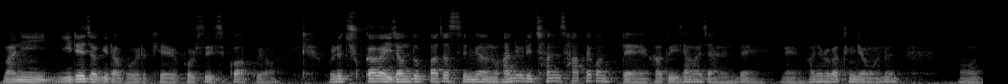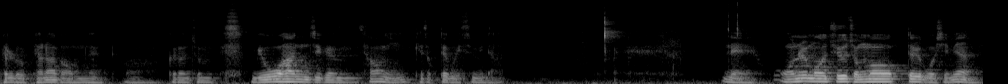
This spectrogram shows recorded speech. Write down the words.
많이 이례적이라고 이렇게 볼 수 있을 것 같고요. 원래 주가가 이 정도 빠졌으면 환율이 1,400원대 가도 이상하지 않은데 네, 환율 같은 경우는 어, 별로 변화가 없는 어, 그런 좀 묘한 지금 상황이 계속되고 있습니다. 네, 오늘 뭐 주요 종목들 보시면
